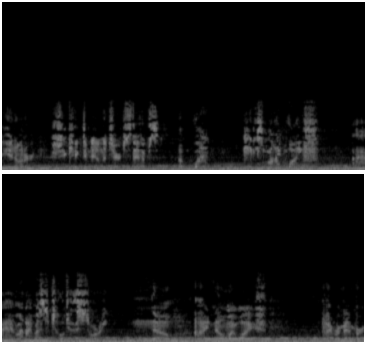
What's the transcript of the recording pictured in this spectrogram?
To hit on her. She kicked him down the church steps. Uh, what? Katie's my wife. I, I must have told you this story. No, I know my wife. I remember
